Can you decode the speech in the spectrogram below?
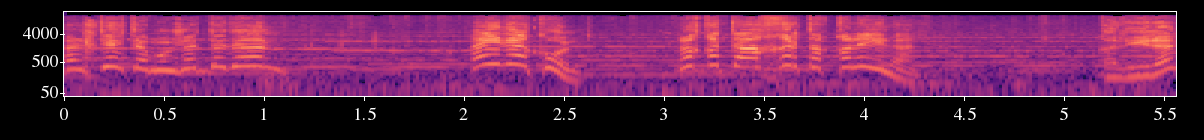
هل تهت مجددا؟ أين كنت؟ لقد تأخرت قليلا قليلا؟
